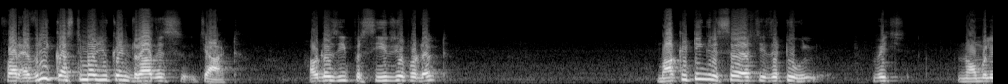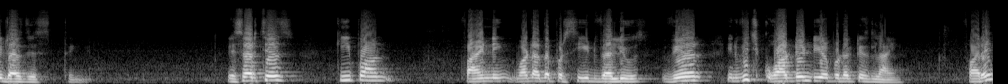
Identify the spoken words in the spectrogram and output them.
For every customer you can draw this chart. How does he perceives your product? Marketing research is a tool which normally does this thing. Researchers keep on finding what are the perceived values, where, in which quadrant your product is lying for a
